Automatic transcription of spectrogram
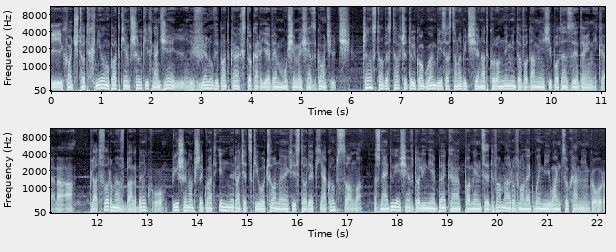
I choć to tchnie upadkiem wszelkich nadziei, w wielu wypadkach z Tokarjewem musimy się zgodzić. Często wystarczy tylko głębiej zastanowić się nad koronnymi dowodami hipotezy Deinikera. Platforma w Balbeku, pisze na przykład inny radziecki uczony, historyk Jakobson, znajduje się w Dolinie Beka pomiędzy dwoma równoległymi łańcuchami gór,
